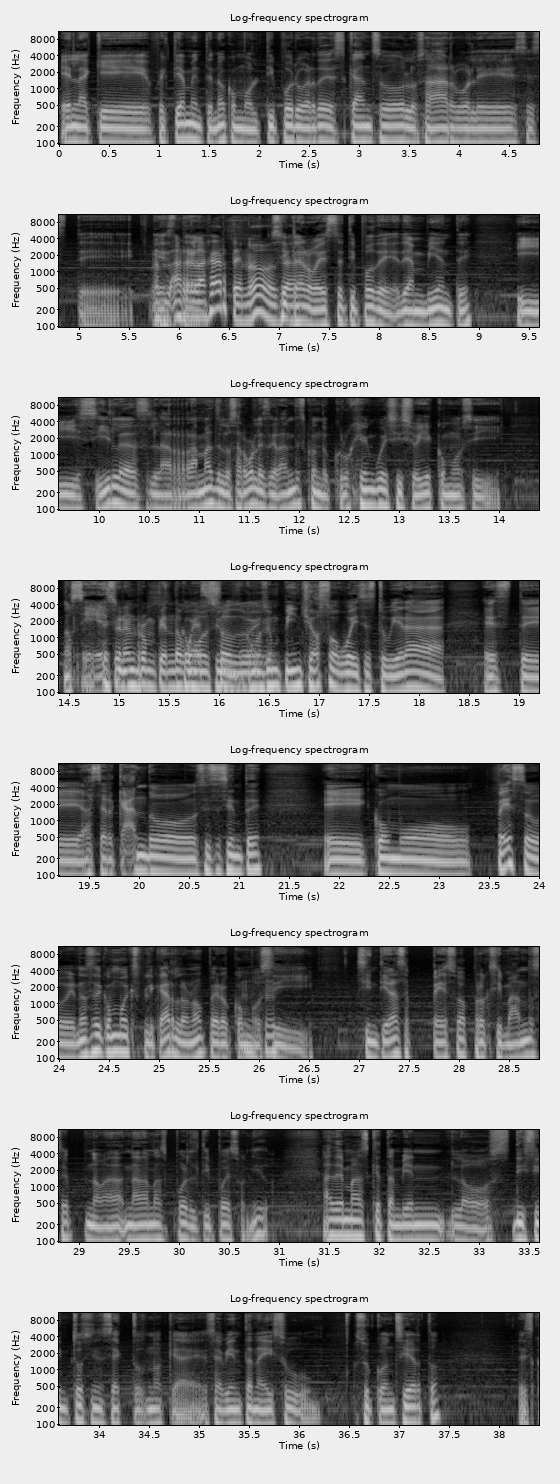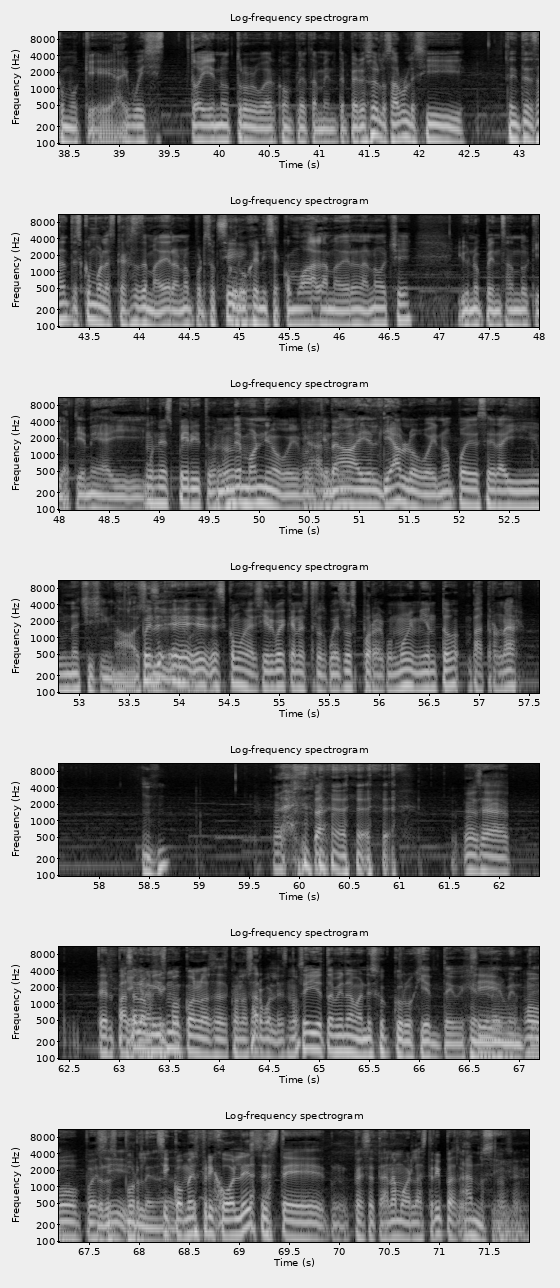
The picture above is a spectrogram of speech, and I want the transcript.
en la que efectivamente, ¿no? Como el tipo de lugar de descanso, los árboles, este... A, relajarte, ¿no? O sí, sea, claro, este tipo de, de ambiente. Y sí, las, las ramas de los árboles grandes cuando crujen, güey, sí se oye como si... No sé, Estuvieran un- rompiendo como huesos, si, un- como si un pinche oso, güey, se estuviera este, acercando. Sí se siente eh, como peso, güey. No sé cómo explicarlo, ¿no? Pero como si sintieras peso aproximándose, no, nada más por el tipo de sonido. Además que también los distintos insectos, ¿no? Que eh, se avientan ahí su, su concierto. Es como que, ay, güey, estoy en otro lugar completamente. Pero eso de los árboles sí está interesante. Es como las cajas de madera, ¿no? Por eso Sí. crujen y se acomoda la madera en la noche. Y uno pensando que ya tiene ahí un espíritu, ¿no? un demonio, güey. Porque no, hay el diablo, güey. No puede ser ahí una chichín. No, es Pues el- eh, es como decir, güey, que nuestros huesos por algún movimiento va a tronar. Ahí está. o sea, te pasa lo mismo con los, con los árboles, ¿no? Sí, yo también amanezco crujiente, güey, Sí, generalmente. o pues pero si, es por la edad. si comes frijoles, este, pues se te van a mover las tripas. güey. Ah, no, sí, O sea.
